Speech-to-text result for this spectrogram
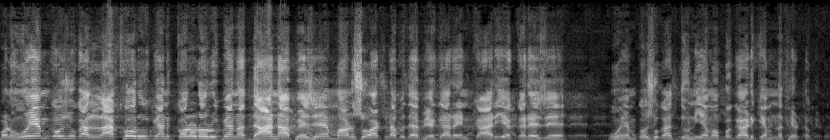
પણ હું એમ કહું છું કે લાખો રૂપિયા કરોડો રૂપિયાના દાન આપે છે, માણસો આટલા બધા ભેગા રહીને કાર્ય કરે છે. હું એમ કહું છું કે આ દુનિયામાં બગાડ કેમ નથી અટકતો?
